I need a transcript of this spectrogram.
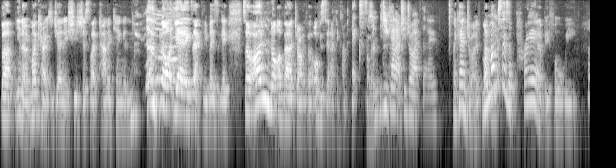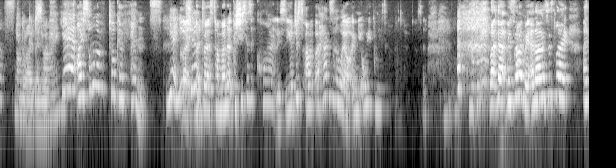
but you know, my character Jenny, she's just like panicking and, and not. Yeah, exactly, basically. So I'm not a bad driver. Obviously, I think I'm excellent. You can actually drive though. I can drive. My mum Yeah. says a prayer before we That's not a drive good anywhere. sign. Yeah, I sort of took offence. Yeah, you like the first time I know because she says it quietly, so you're just um, hands on the wheel, and you, all you can use like that beside me, and I was just like, I,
